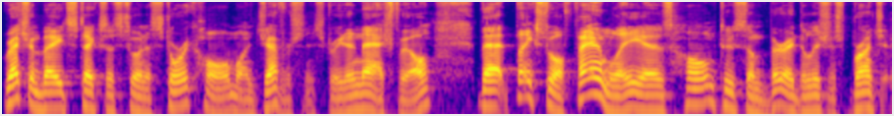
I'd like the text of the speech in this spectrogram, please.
Gretchen Bates takes us to an historic home on Jefferson Street in Nashville that, thanks to a family, is home to some very delicious brunches.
